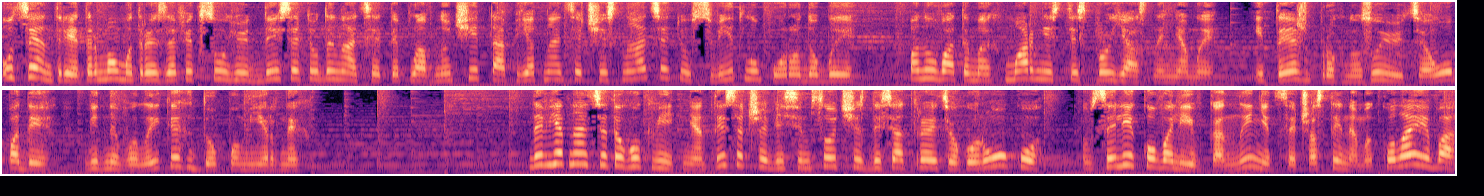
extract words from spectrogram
У центрі термометри зафіксують 10-11 тепла вночі та 15-16 у світлу пору доби. Пануватиме хмарність із проясненнями, і теж прогнозуються опади від невеликих до помірних. 19 квітня 1863 року в селі Ковалівка, нині це частина Миколаєва,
